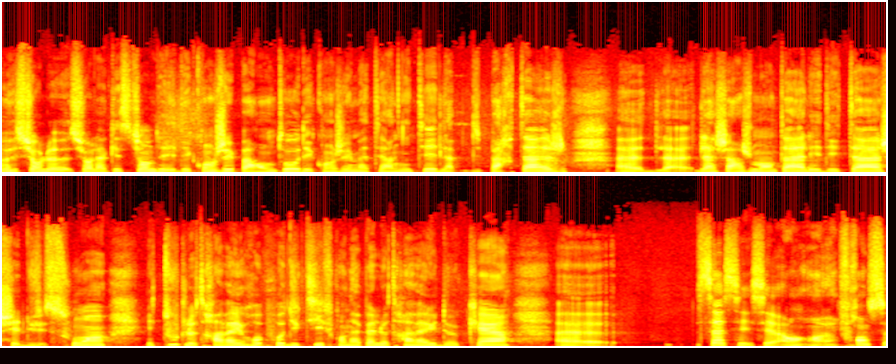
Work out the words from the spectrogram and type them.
euh, sur, le, sur la question des, congés parentaux, des congés maternité, du partage de, la, charge mentale et des tâches et du soin et tout le travail reproductif qu'on appelle le travail de care. Ça, c'est en, en France,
